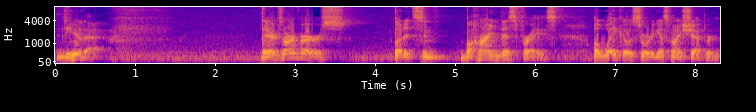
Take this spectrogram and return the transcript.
Did you hear that? There's our verse, but it's in, behind this phrase Awake, O sword, against my shepherd.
